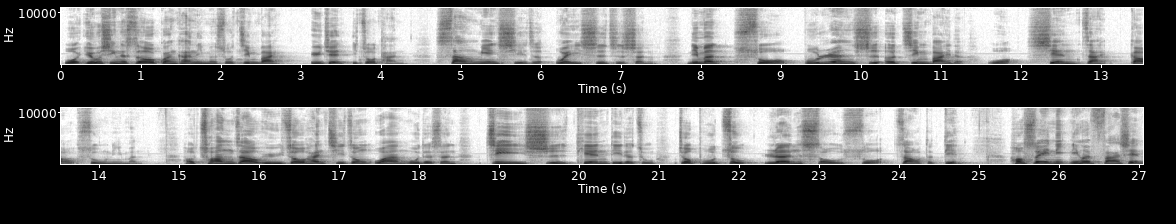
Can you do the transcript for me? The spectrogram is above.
我游行的时候，观看你们所敬拜，遇见一座坛，上面写着卫士之神，你们所不认识而敬拜的。”我现在告诉你们，好，创造宇宙和其中万物的神，既是天地的主，就不住人手所造的殿。好，所以你你会发现，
